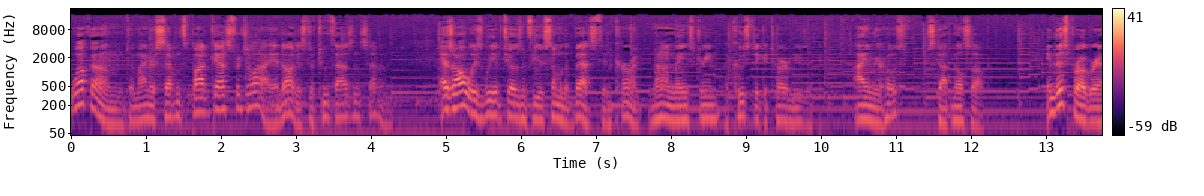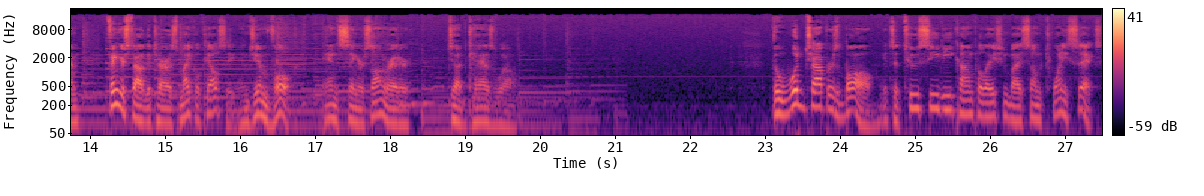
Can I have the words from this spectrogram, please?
Welcome to Minor Seventh's podcast for July and August of 2007. As always, we have chosen for you some of the best in current, non mainstream acoustic guitar music. I am your host, Scott Millsop. In this program, fingerstyle guitarist Michael Kelsey and Jim Volk, and singer songwriter Jud Caswell. The Woodchopper's Ball. It's a two CD compilation by some 26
